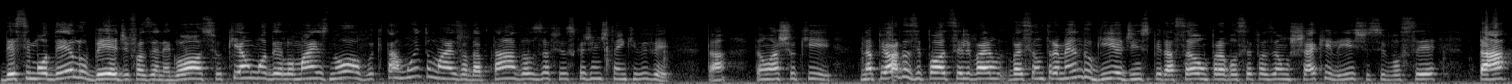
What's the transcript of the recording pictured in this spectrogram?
desse modelo B de fazer negócio, que é um modelo mais novo e que está muito mais adaptado aos desafios que a gente tem que viver, tá? Então, acho que, na pior das hipóteses, ele vai, vai ser um tremendo guia de inspiração para você fazer um checklist se você está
